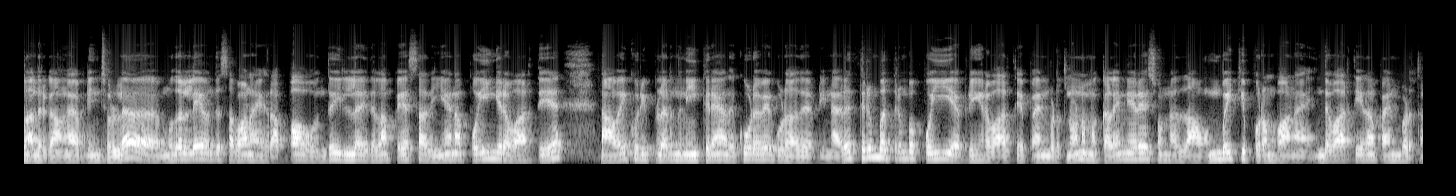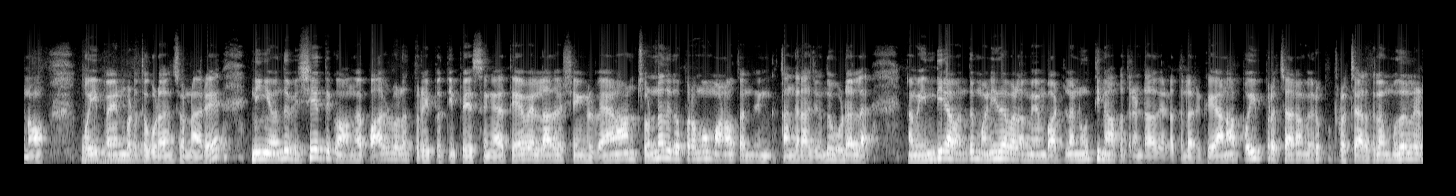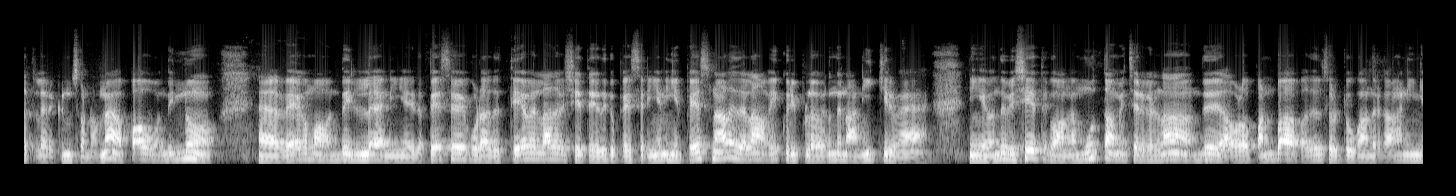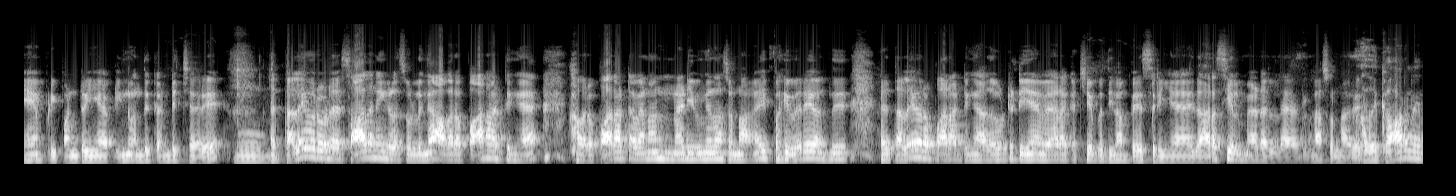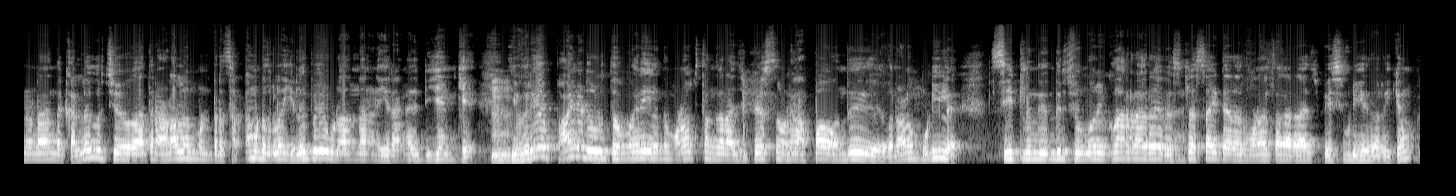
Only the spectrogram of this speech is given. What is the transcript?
உட்கார்ந்திருக்காங்க அப்படின்னு சொல்ல முதல்ல வந்து சபாநாயகர் அப்பாவு வந்து இல்ல இதெல்லாம் பேசாதீங்க. ஏன்னா பொய்ங்கிற வார்த்தையை நான் அவை குறிப்புல இருந்து நீக்கிறேன். அது கூடவே கூடாது அப்படின்னாரு. திரும்ப திரும்ப பொய் அப்படிங்கிற வார்த்தையை பயன்படுத்தணும். நம்ம கலைஞரே சொன்னதுதான். உண்மைக்கு புறம்பான இந்த வார்த்தையை தான் பயன்படுத்தணும். பொய் பயன்படுத்தக்கூடாதுன்னு சொன்னாரு. நீங்க வந்து விஷயத்துக்கு வாங்க. பால்வளத்துறை பத்தி பேசுங்க. தேவையில்லாத விஷயங்கள் வேணாம்னு சொன்னதுக்கு அப்புறமும் மனோ தங்க தங்கராஜ் வந்து உடல. நம்ம இந்தியா வந்து மனிதவள மேம்பாட்டுல நூத்தி நாற்பத்தி ரெண்டாவது இடத்துல இருக்கு. ஆனா பொய் பிரச்சாரம் வெறுப்பு பிரச்சாரத்துல முதல் இடத்துல இருக்குன்னு சொன்னோம்னா அப்பாவு வந்து இன்னும் வேகமா வந்து இல்ல நீங்க இதை பேசவே கூடாது தேவையில்லாத விஷயத்தை எதுக்கு பேசுறீங்க? நீங்க பேசினாலும் இதெல்லாம் அவை குறிப்புல இருந்து நான் நீக்கிருவேன். நீங்க வந்து விஷயத்துக்கு வாங்க. மூத்த அமைச்சர்கள்லாம் வந்து அவ்வளவு பண்பா பதில் சொல்லிட்டு உட்காந்துருக்காங்க நீங்க ஏன் இப்படி பண்றீங்க? அப்படின்னு வந்து கண்டிச்சாரு. தலைவரோட சாதனைகளை சொல்லுங்க. அவரை பாராட்டுங்க. அவரை பாராட்ட வேணாம்னு முன்னாடி இவங்க தான் சொன்னாங்க. இப்ப இவரே வந்து தலைவரை பாராட்டுங்க. அதை விட்டுட்டு ஏன் வேற கட்சியை பத்தி எல்லாம் பேசுறீங்க? இது அரசியல் மேடை இல்ல அப்படின்லாம் சொன்னாரு. அது காரணம் என்னன்னா இந்த கள்ளக்குறிச்சி விவகாரத்தை நாடாளுமன்ற சட்டமன்றத்துல எழுப்பவே கூடாதுன்னு தான் நினைக்கிறாங்க அது டிஎம்கே. இவரே பாயிண்ட் கொடுத்த மாதிரி வந்து மனோஜ் தங்கராஜ் பேசினோடனே அப்பா வந்து அவரால முடியல சீட்ல இருந்து எந்திரிச்சு ஒரு மாதிரி உட்கார்றாரு ரெஸ்ட்லெஸ் ஆயிட்டாரு அவர் மனோஜ் தங்கராஜ் பேசி முடிக்கிற வரைக்கும்.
